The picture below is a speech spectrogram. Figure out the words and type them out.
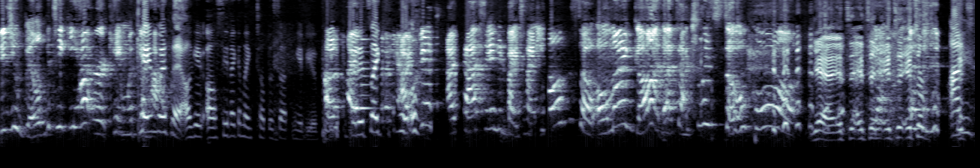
Did you build the tiki hut, or it came with the came house? with it. I'll give. I'll see if I can like tilt this up and give you a peek. Okay. But it's like I'm just I'm fascinated by tiny homes. So oh my god, that's actually so cool. Yeah, it's a, it's a, it's a, it's a I- it's,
